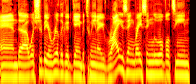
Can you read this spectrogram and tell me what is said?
and uh, what should be a really good game between a rising Racing Louisville team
